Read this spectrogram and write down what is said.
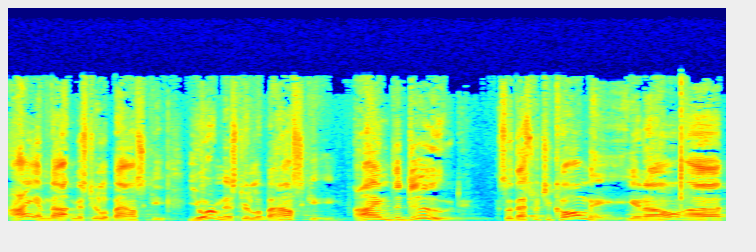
I am not Mr. Lebowski. You're Mr. Lebowski. I'm the dude. So that's what you call me, you know? Uh,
